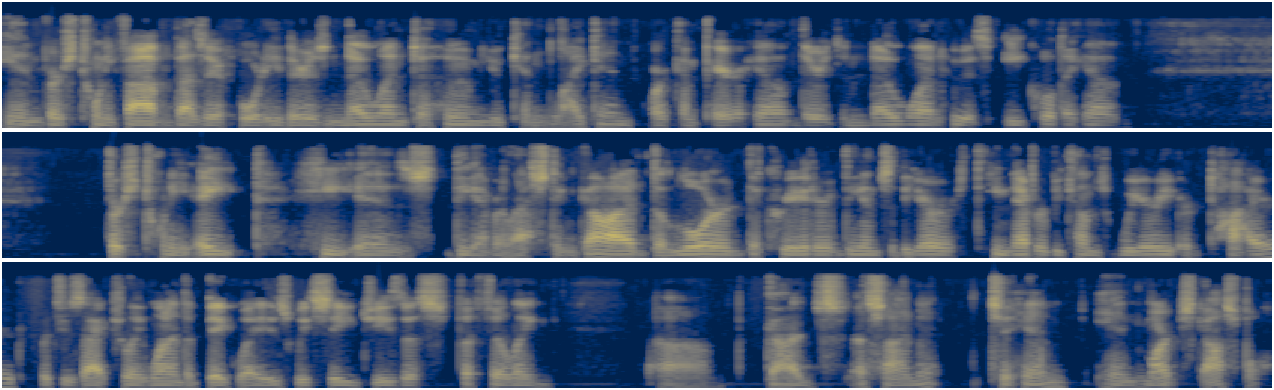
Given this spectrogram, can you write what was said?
in verse 25 of Isaiah 40, there is no one to whom you can liken or compare him. There is no one who is equal to him. Verse 28, he is the everlasting God, the Lord, the creator of the ends of the earth. He never becomes weary or tired, which is actually one of the big ways we see Jesus fulfilling um, God's assignment to him in Mark's gospel.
